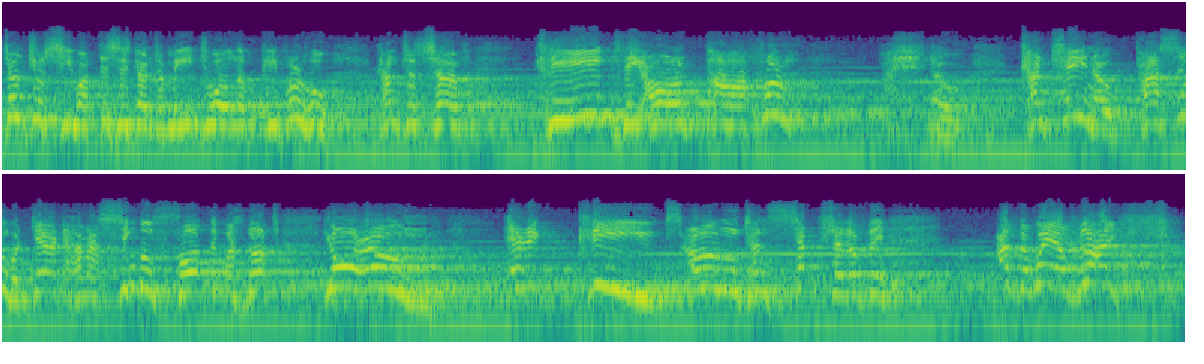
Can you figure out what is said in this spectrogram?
Don't you see what this is going to mean to all the people who come to serve Klieg, the all-powerful? Why, no country, no person would dare to have a single thought that was not your own. Eric Klieg's own conception of the... of the way of life.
